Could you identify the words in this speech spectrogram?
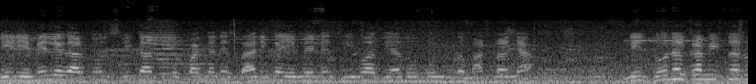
నేను ఎమ్మెల్యే గారితో శ్రీకాంత్ చెప్పంగానే స్థానిక ఎమ్మెల్యే శ్రీనివాస్ యాదవ్తో కూడా మాట్లాడినా. నేను జోనల్ కమిషనర్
